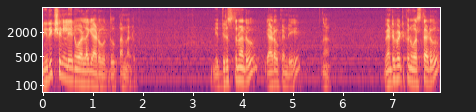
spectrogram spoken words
నిరీక్షణ లేని వాళ్ళకి అడవద్దు అన్నాడు. నిద్రిస్తున్నాడు ఏడవకండి. వెంట పెట్టుకుని వస్తాడు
